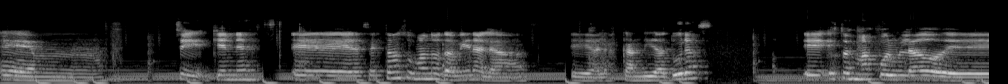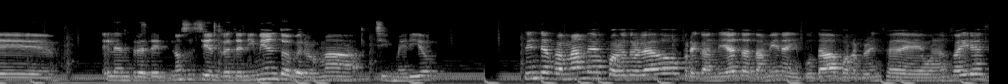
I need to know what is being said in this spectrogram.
Em, sí, quienes eh, se están sumando también a las, eh, a las candidaturas. eh, esto es más por un lado de el no sé si entretenimiento, pero más chismerío. Cintia Fernández, por otro lado, precandidata también a diputada por la provincia de Buenos Aires.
